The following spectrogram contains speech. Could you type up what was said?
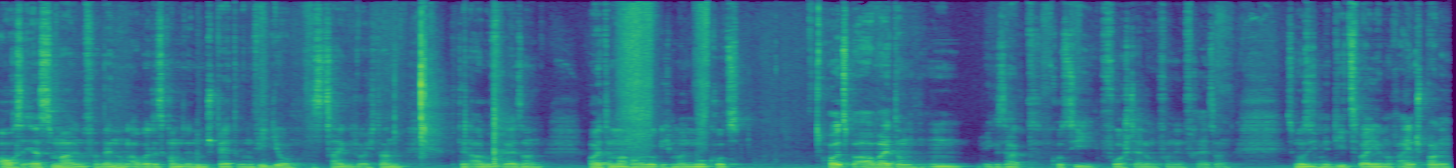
auch das erste Mal in Verwendung, aber das kommt in einem späteren Video. Das zeige ich euch dann mit den Alufräsern. Heute machen wir wirklich mal nur kurz Holzbearbeitung und wie gesagt kurz die Vorstellung von den Fräsern. Jetzt muss ich mir die zwei hier noch einspannen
